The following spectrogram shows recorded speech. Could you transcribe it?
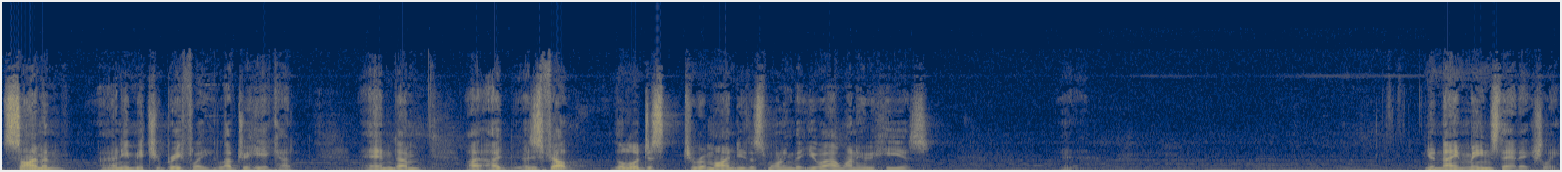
Simon, I only met you briefly, loved your haircut. And um, I, I, I just felt the Lord just to remind you this morning that you are one who hears. Your name means that, actually.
